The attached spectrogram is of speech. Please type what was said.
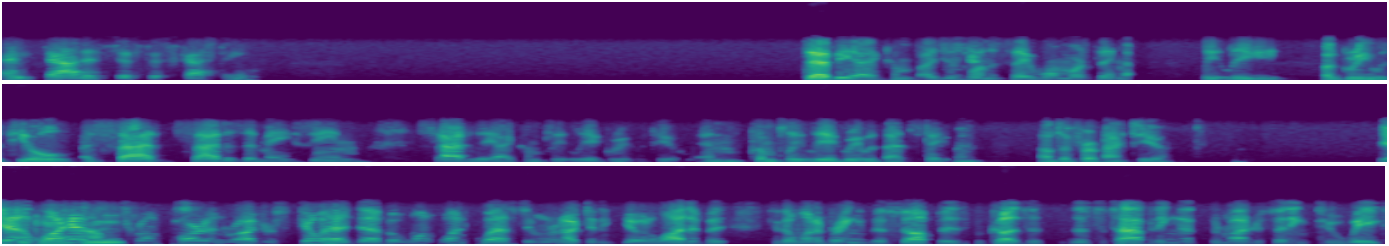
and that is just disgusting. Debbie, I com- I just mm-hmm. want to say one more thing. I completely agree with you. As sad sad as it may seem, sadly, I completely agree with you and completely agree with that statement. I'll defer back to you. Yeah, Okay, why hasn't um, Trump pardoned Rogers? Go ahead, Deb. But one one question, we're not going to go to a lot of it, because I want to bring this up, is because it, this is happening at the reminder sitting two weeks,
